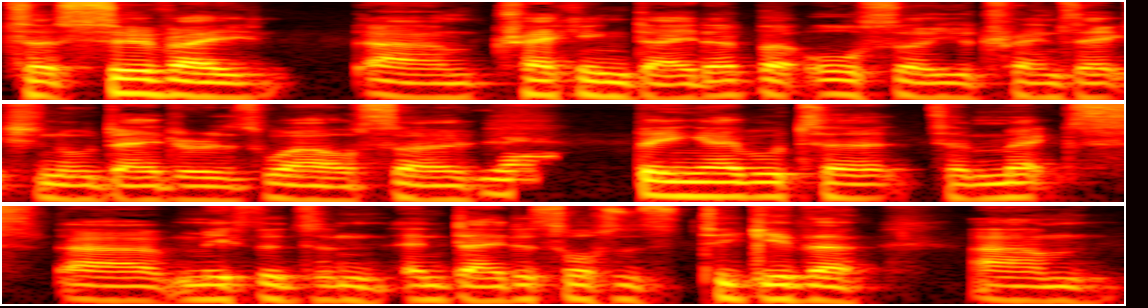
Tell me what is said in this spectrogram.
to survey um, tracking data, but also your transactional data as well. So yeah. being able to to mix uh, methods and, and data sources together um,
